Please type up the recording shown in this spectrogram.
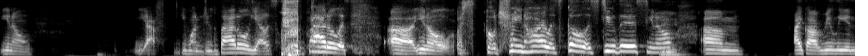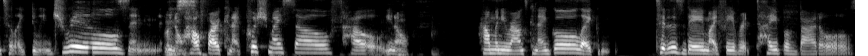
you know, yeah, you want to do the battle? Yeah, let's do the battle. Let's, uh, you know, let's go train hard. Let's go. Let's do this. You know, Mm. um, I got really into like doing drills and you know how far can I push myself? How you know how many rounds can I go? Like to this day, my favorite type of battles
